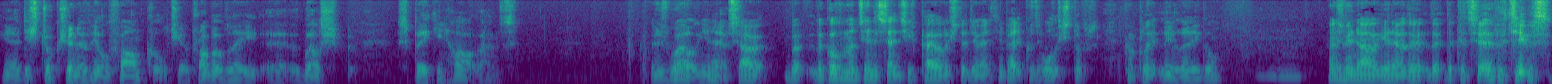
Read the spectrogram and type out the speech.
You know, destruction of hill farm culture, probably uh, Welsh-speaking heartlands as well. You know, so but the government, in a sense, is powerless to do anything about it because all this stuff's completely legal. And as we know, you know, the, the, the Conservatives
